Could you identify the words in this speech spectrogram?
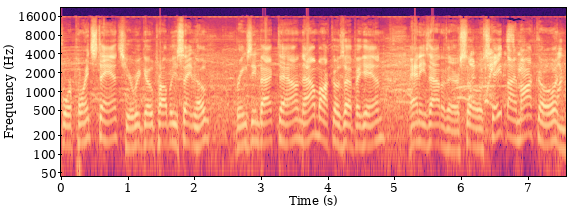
Four point stance. Here we go, probably the same note. Brings him back down. Now Mocco's up again, and he's out of there. So escape by Mocco, and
